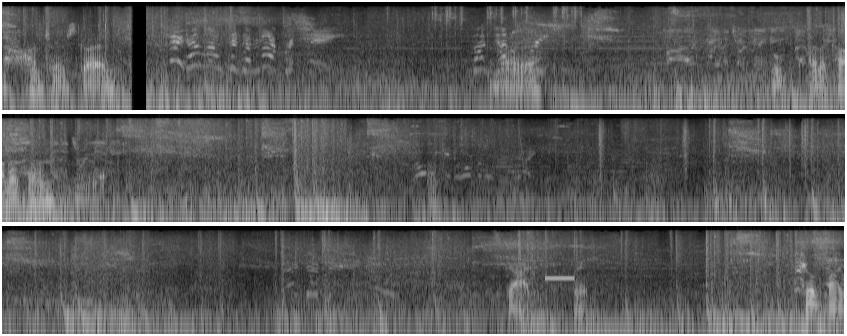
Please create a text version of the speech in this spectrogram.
Hunters, go ahead. By the combat zone. Yeah. God damn it. Killed by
